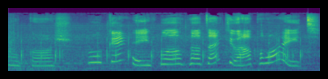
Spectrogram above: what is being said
Oh gosh. Okay. Well, well, thank you. How polite.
